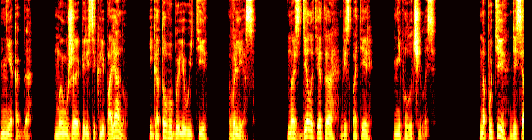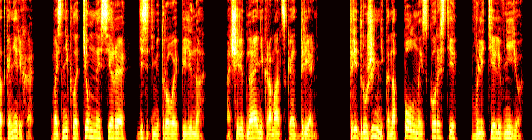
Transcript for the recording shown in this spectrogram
некогда. Мы уже пересекли поляну и готовы были уйти в лес. Но сделать это без потерь не получилось. На пути десятка нереха возникла темная серая десятиметровая пелена, очередная некроманская дрянь. Три дружинника на полной скорости влетели в нее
